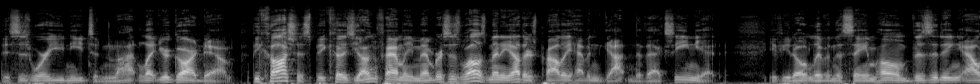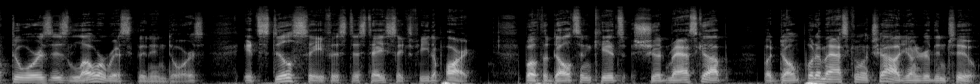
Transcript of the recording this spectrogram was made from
This is where you need to not let your guard down. Be cautious because young family members, as well as many others, probably haven't gotten the vaccine yet. If you don't live in the same home, visiting outdoors is lower risk than indoors. It's still safest to stay six feet apart. Both adults and kids should mask up, but don't put a mask on a child younger than two.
